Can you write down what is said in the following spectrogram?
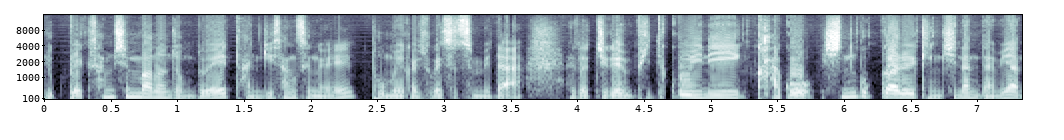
630만 원 정도의 단기 상승을 도모해 갈 수가 있었습니다. 그래서 지금 비트코인이 가고 신고가를 갱신한다면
